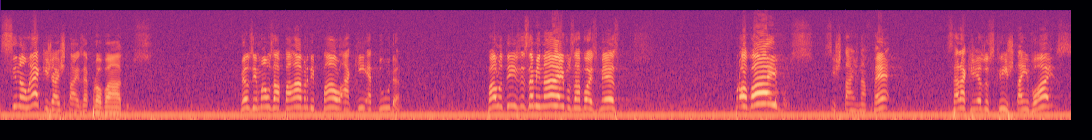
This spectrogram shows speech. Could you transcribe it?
se não é que já estáis reprovados. Meus irmãos, a palavra de Paulo aqui é dura. Paulo diz: examinai-vos a vós mesmos, provai-vos se estáis na fé. Será que Jesus Cristo está em vós?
